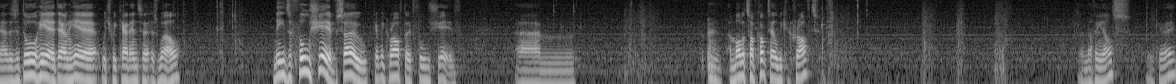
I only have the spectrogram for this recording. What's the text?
Now there's a door here, down here, which we can enter as well. Needs a full shiv, so can we craft a full shiv? Um, a Molotov cocktail we could craft. And nothing else. Okay.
